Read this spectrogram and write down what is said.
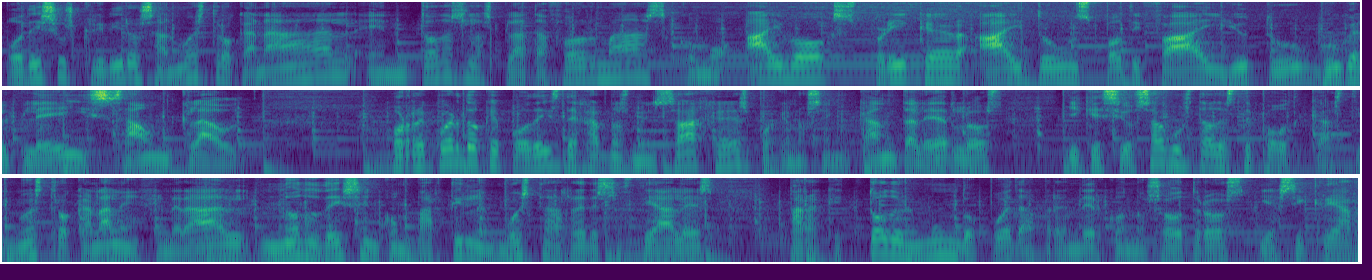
podéis suscribiros a nuestro canal en todas las plataformas como iVoox, Spreaker, iTunes, Spotify, YouTube, Google Play y SoundCloud. Os recuerdo que podéis dejarnos mensajes porque nos encanta leerlos y que si os ha gustado este podcast y nuestro canal en general, no dudéis en compartirlo en vuestras redes sociales para que todo el mundo pueda aprender con nosotros y así crear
